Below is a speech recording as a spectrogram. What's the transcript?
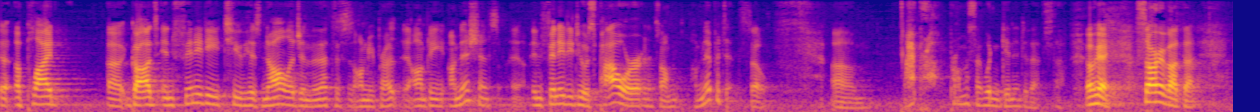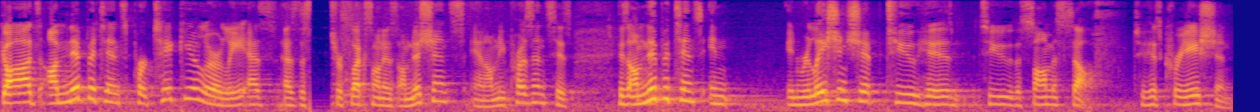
uh, applied uh, God's infinity to his knowledge, and that this is omnipres- omni- omniscience, uh, infinity to his power, and it's om- omnipotence. So um, I pro- promise I wouldn't get into that stuff. Okay, sorry about that. God's omnipotence, particularly as, as the psalmist reflects on his omniscience and omnipresence, his his omnipotence in, in relationship to, his, to the psalmist self, to his creation,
